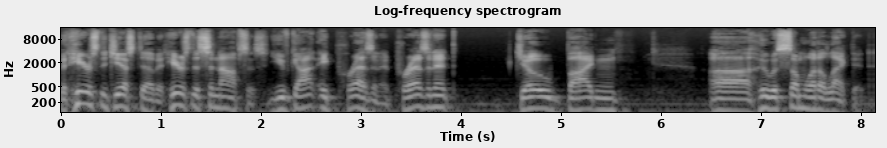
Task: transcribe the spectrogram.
But here's the gist of it. Here's the synopsis. You've got a president, President Joe Biden, uh, who was somewhat elected.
